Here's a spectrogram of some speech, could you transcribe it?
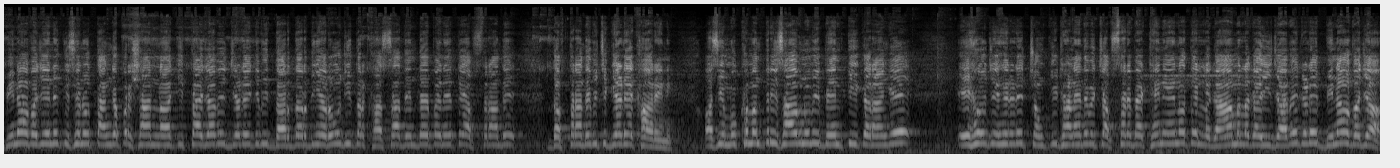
ਬਿਨਾਂ ਵਜ੍ਹਾ ਨੇ ਕਿਸੇ ਨੂੰ ਤੰਗ ਪਰੇਸ਼ਾਨ ਨਾ ਕੀਤਾ ਜਾਵੇ, ਜਿਹੜੇ ਕਿ ਵੀ ਦਰ ਦਰ ਦੀਆਂ ਰੋਜ਼ ਹੀ ਦਰਖਾਸਤਾਂ ਦਿੰਦੇ ਪਏ ਨੇ ਤੇ ਅਫਸਰਾਂ ਦੇ ਦਫ਼ਤਰਾਂ ਦੇ ਵਿੱਚ ਗੇੜੇ ਖਾ ਰਹੇ ਨੇ। ਅਸੀਂ ਮੁੱਖ ਮੰਤਰੀ ਸਾਹਿਬ ਨੂੰ ਵੀ ਬੇਨਤੀ ਕਰਾਂਗੇ, ਇਹੋ ਜਿਹੇ ਜਿਹੜੇ ਚੌਂਕੀ ਥਾਣਿਆਂ ਦੇ ਵਿੱਚ ਅਫਸਰ ਬੈਠੇ ਨੇ, ਇਹਨਾਂ ਤੇ ਲਗਾਮ ਲਗਾਈ ਜਾਵੇ, ਜਿਹੜੇ ਬਿਨਾਂ ਵਜ੍ਹਾ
